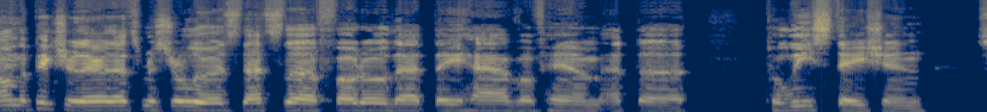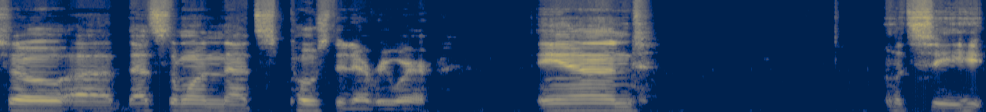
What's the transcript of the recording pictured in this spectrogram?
on the picture there, that's Mr. Lewis. That's the photo that they have of him at the police station. So, uh, that's the one that's posted everywhere and let's see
